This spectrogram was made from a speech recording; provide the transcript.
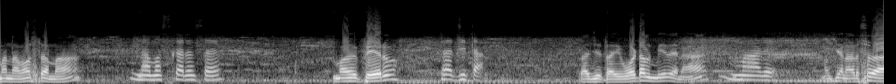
అమ్మ నమస్తే అమ్మా. నమస్కారం సార్. మా పేరు? రజిత. రజిత. ఈ హోటల్ మీదేనా? మాదే. మంచిగా నడుస్తుందా?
